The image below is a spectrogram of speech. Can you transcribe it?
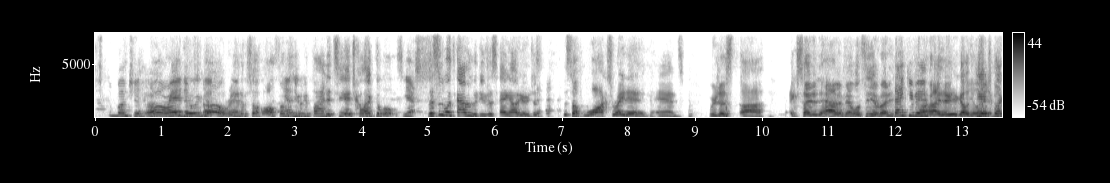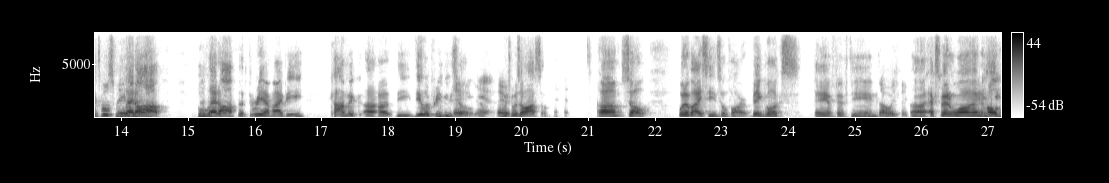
Just a bunch of All right. random Here we stuff. go. Random stuff. All stuff that you can find at CH Collectibles. Yes. This is what happens when you just hang out here. Just the stuff walks right in, and we're just uh excited to have it, man. We'll see everybody. Thank you, man. All right, there you go. You CH later, man. Collectibles, who led off, who led off the three MIB comic, uh, the dealer preview There show. Yeah. Which was awesome. Um, so what have I seen so far? Big books, AF is. fifteen, It's always big. uh, X Men I One, didn't Hulk see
